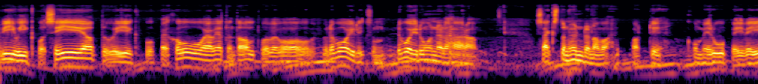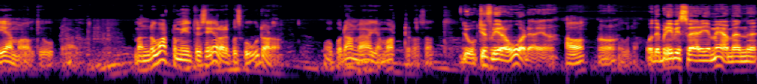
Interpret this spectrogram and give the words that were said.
vi gick på Seat och vi gick på Peugeot och jag vet inte allt vad vi var. Och- För det var ju liksom, det var ju då när det här äh, 1600 var, var det, kom i Europa i VM och alltihop det här. Men då vart de ju intresserade på Skoda då. Och på den vägen vart det då så att, Du åkte ju flera år där ja. ja. Ja. då. Och det blev i Sverige med men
